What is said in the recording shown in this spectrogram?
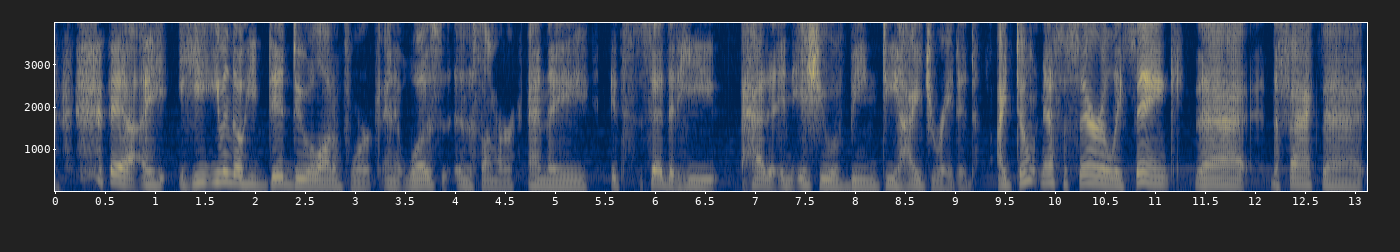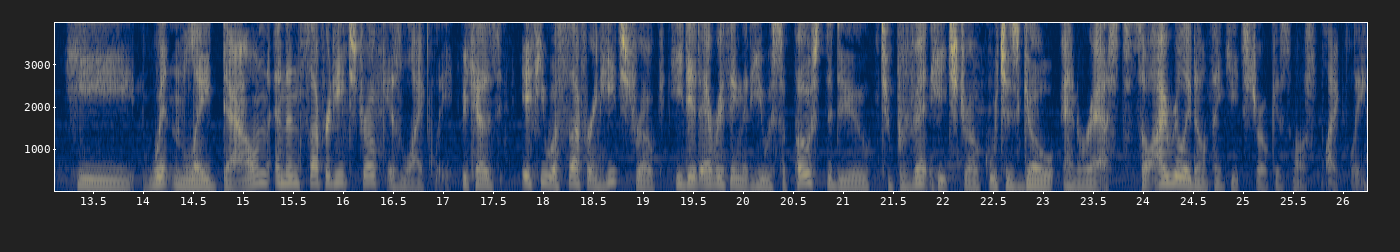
yeah he even though he did do a lot of work and it was in the summer and they it's said that he had an issue of being dehydrated. I don't necessarily think that the fact that he went and laid down and then suffered heat stroke is likely. Because if he was suffering heat stroke, he did everything that he was supposed to do to prevent heat stroke, which is go and rest. So I really don't think heat stroke is most likely.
